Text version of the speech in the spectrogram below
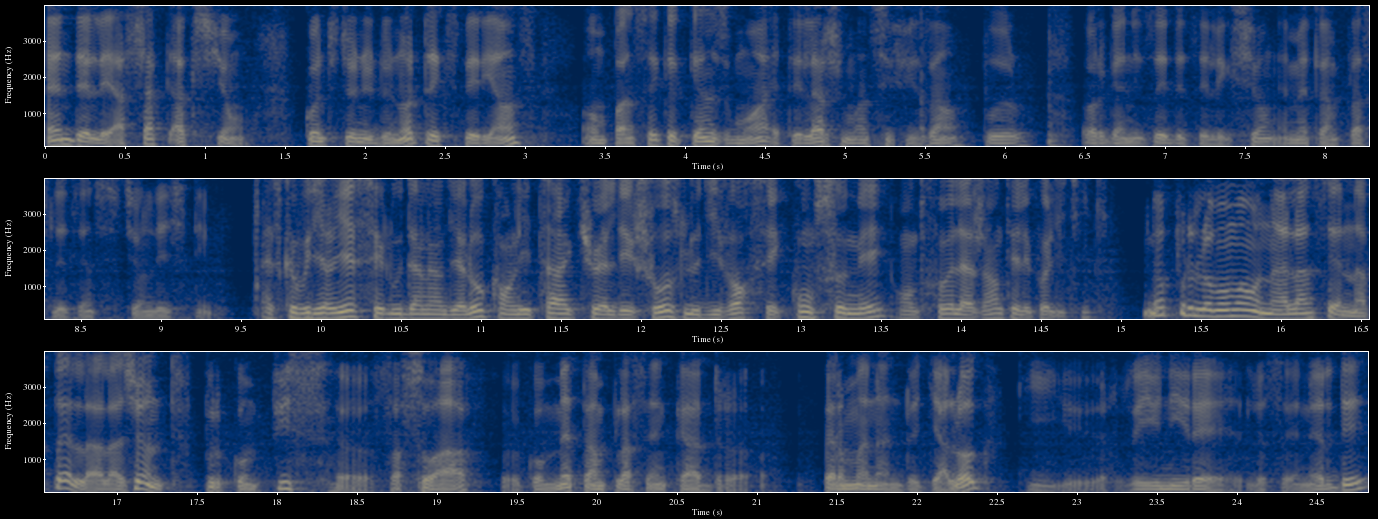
un délai à chaque action compte tenu de notre expérience, on pensait que 15 mois étaient largement suffisants pour organiser des élections et mettre en place les institutions légitimes. Est-ce que vous diriez, c'est d'Alain Diallo, qu'en l'état actuel des choses, le divorce est consommé entre la junte et les politiques? Non, pour le moment, on a lancé un appel à la junte pour qu'on puisse euh, s'asseoir, euh, qu'on mette en place un cadre permanent de dialogue qui euh, réunirait le CNRD,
